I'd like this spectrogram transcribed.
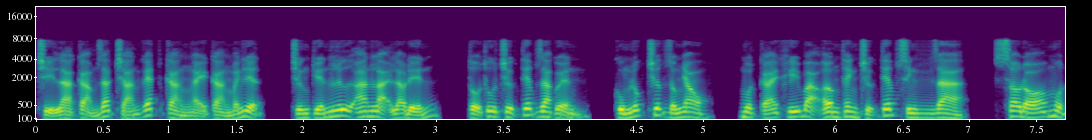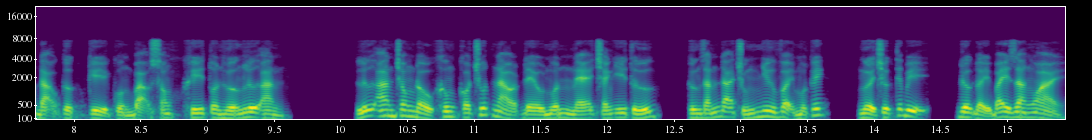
chỉ là cảm giác chán ghét càng ngày càng mãnh liệt, chứng kiến lữ an lại lao đến, tổ thu trực tiếp ra quyền, cùng lúc trước giống nhau một cái khí bạo âm thanh trực tiếp sinh ra, sau đó một đạo cực kỳ cuồng bạo song khí tuân hướng lữ an. Lữ an trong đầu không có chút nào đều muốn né tránh ý tứ, cứng rắn đã trúng như vậy một kích, người trực tiếp bị được đẩy bay ra ngoài,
